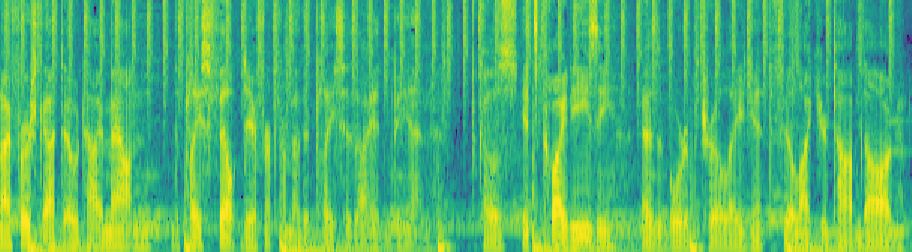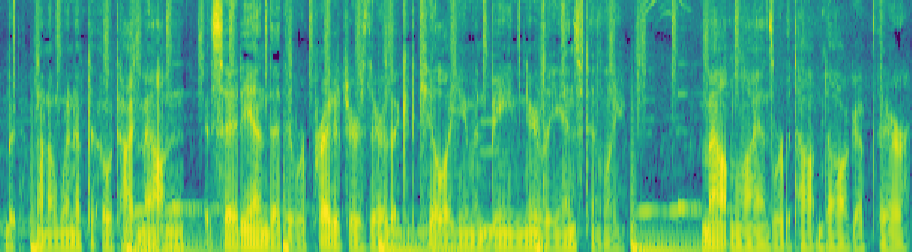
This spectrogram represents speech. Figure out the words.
When I first got to Otay Mountain, the place felt different from other places I had been because it's quite easy as a Border Patrol agent to feel like you're top dog. But when I went up to Otay Mountain, it set in that there were predators there that could kill a human being nearly instantly. Mountain lions were the top dog up there.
